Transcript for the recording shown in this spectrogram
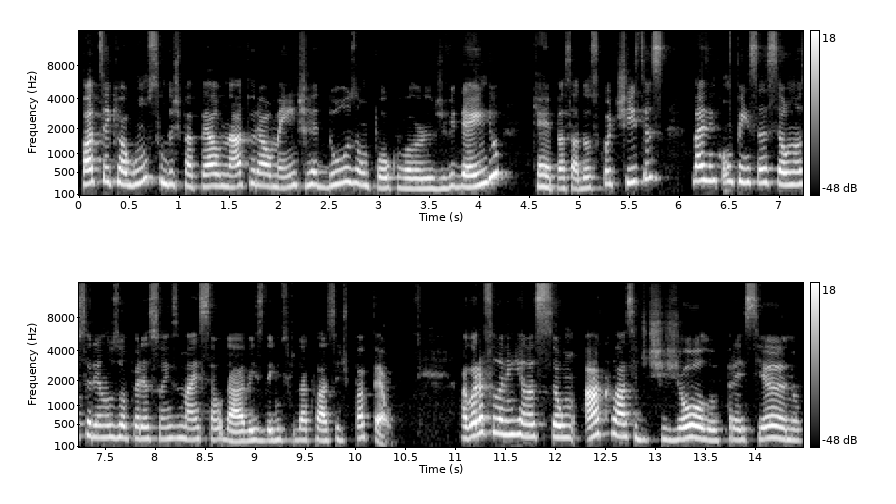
Pode ser que alguns fundos de papel naturalmente reduzam um pouco o valor do dividendo, que é repassado aos cotistas, mas em compensação nós teremos operações mais saudáveis dentro da classe de papel. Agora falando em relação à classe de tijolo para esse ano,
